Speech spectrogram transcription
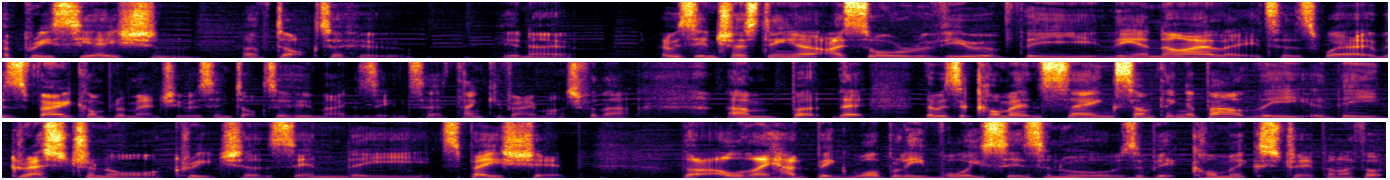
appreciation of Doctor Who, you know. It was interesting. uh, I saw a review of the the Annihilators where it was very complimentary. It was in Doctor Who magazine, so thank you very much for that. Um, but there, there was a comment saying something about the the Grestronaut creatures in the spaceship. That oh, they had big wobbly voices and oh, it was a bit comic strip. And I thought,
